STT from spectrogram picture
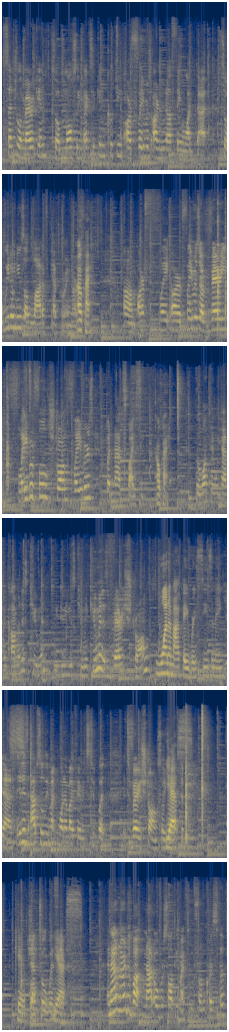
Central American, so mostly Mexican cooking. Our flavors are nothing like that. So we don't use a lot of pepper in our Okay. um, our fla- our flavors are very flavorful, strong flavors, but not spicy. Okay. The one thing we have in common is cumin. We do use cumin. Cumin is very strong. One of my favorite seasonings. Yes, it is absolutely my, one of my favorites too, but it's very strong, so you Yes. have to be. Careful. gentle with it. yes. And I learned about not over salting my food from Krista.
